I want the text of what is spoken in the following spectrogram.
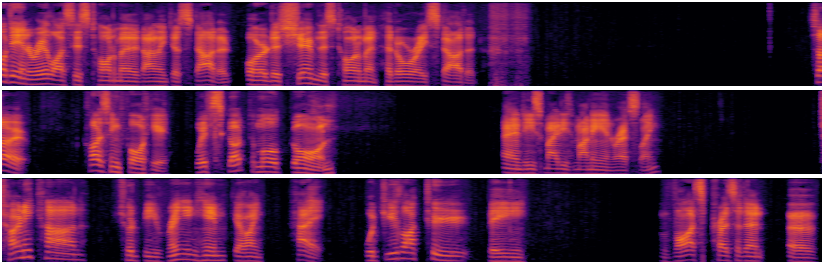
or didn't realise this tournament had only just started or had assumed this tournament had already started. so, closing thought here. With Scott D'Amore gone, and he's made his money in wrestling, Tony Khan should be ringing him going, hey, would you like to be vice president of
